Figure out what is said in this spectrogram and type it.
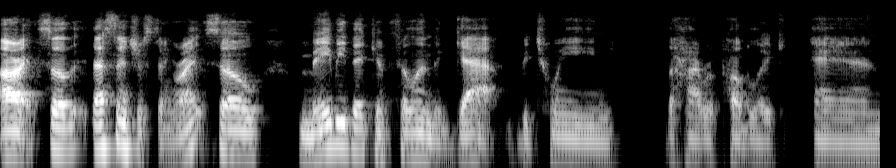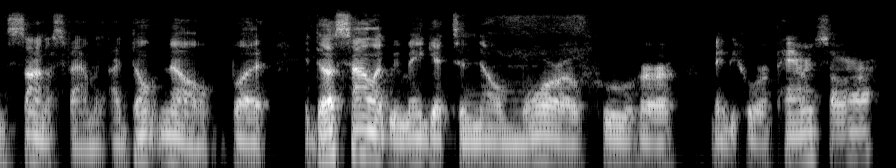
All right. So that's interesting, right? So maybe they can fill in the gap between the High Republic and Sana's family. I don't know, but it does sound like we may get to know more of who her maybe who her parents are.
